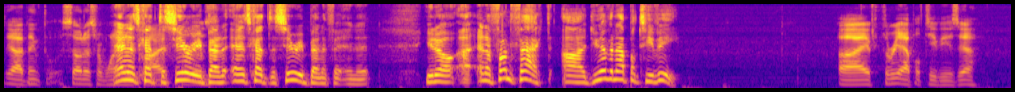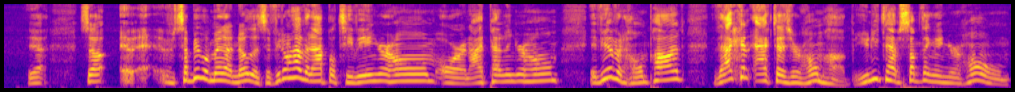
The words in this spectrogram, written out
Yeah, I think the Sonos are one. and it's got the Siri ben- and it's got the Siri benefit in it. You know, uh, and a fun fact: uh, Do you have an Apple TV? Uh, I have three Apple TVs. Yeah. Yeah. So uh, uh, some people may not know this. If you don't have an Apple TV in your home or an iPad in your home, if you have a HomePod, that can act as your home hub. You need to have something in your home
